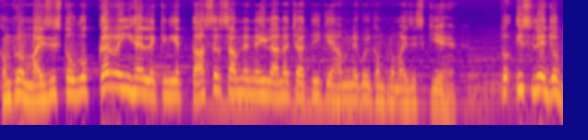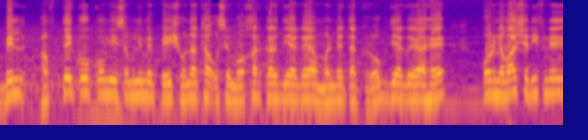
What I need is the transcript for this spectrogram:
کمپرومائزز تو وہ کر رہی ہیں، لیکن یہ تاثر سامنے نہیں لانا چاہتی کہ ہم نے کوئی کمپرومائزز کیے ہیں۔ تو اس لیے جو بل ہفتے کو قومی اسمبلی میں پیش ہونا تھا، اسے موخر کر دیا گیا، منڈے تک روک دیا گیا ہے۔ اور نواز شریف نے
